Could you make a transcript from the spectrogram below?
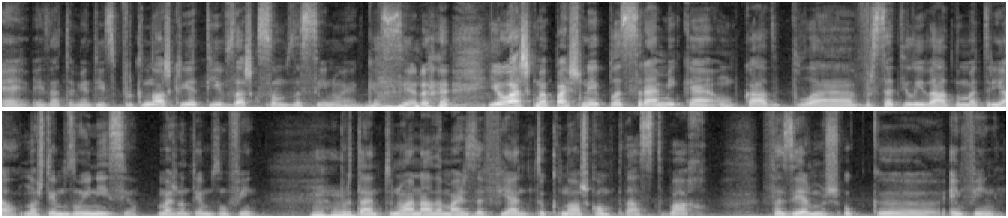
É, exatamente isso. Porque nós criativos acho que somos assim, não é? Quer ser. Eu acho que me apaixonei pela cerâmica um bocado pela versatilidade do material. Nós temos um início, mas não temos um fim. Uhum. Portanto, não há nada mais desafiante do que nós, com um pedaço de barro, fazermos o que, enfim,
